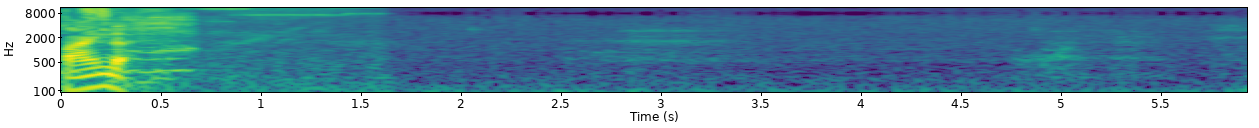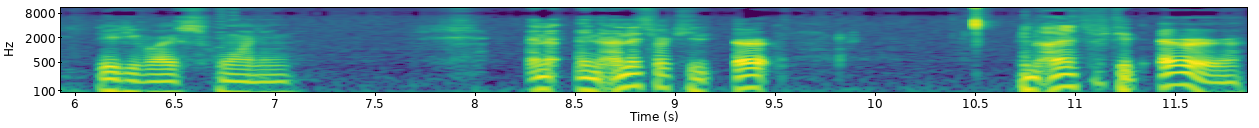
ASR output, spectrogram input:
Find us. Digivice warning. An, an unexpected error. An unexpected error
